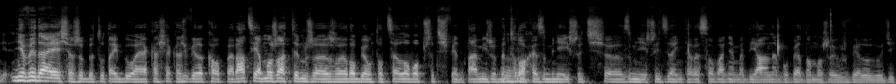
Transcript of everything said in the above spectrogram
nie, nie wydaje się, żeby tutaj była jakaś, jakaś wielka operacja, może tym, że, że robią to celowo przed świętami, żeby trochę zmniejszyć, zmniejszyć zainteresowanie medialne, bo wiadomo, że już wielu ludzi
